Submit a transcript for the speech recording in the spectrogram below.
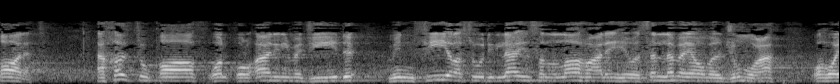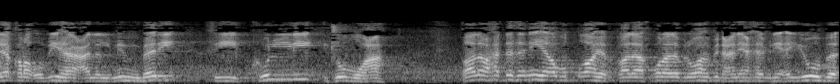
قالت أخذت قاف والقرآن المجيد من في رسول الله صلى الله عليه وسلم يوم الجمعة وهو يقرأ بها على المنبر في كل جمعة. قال وحدثنيه أبو الطاهر. قال أخبرنا ابن وهب عن يحيى بن أيوب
